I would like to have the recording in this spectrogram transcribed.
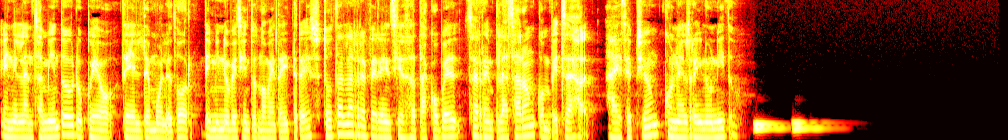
En el lanzamiento europeo de El Demoledor de 1993, todas las referencias a Taco Bell se reemplazaron con Pizza Hut, a excepción con el Reino Unido,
